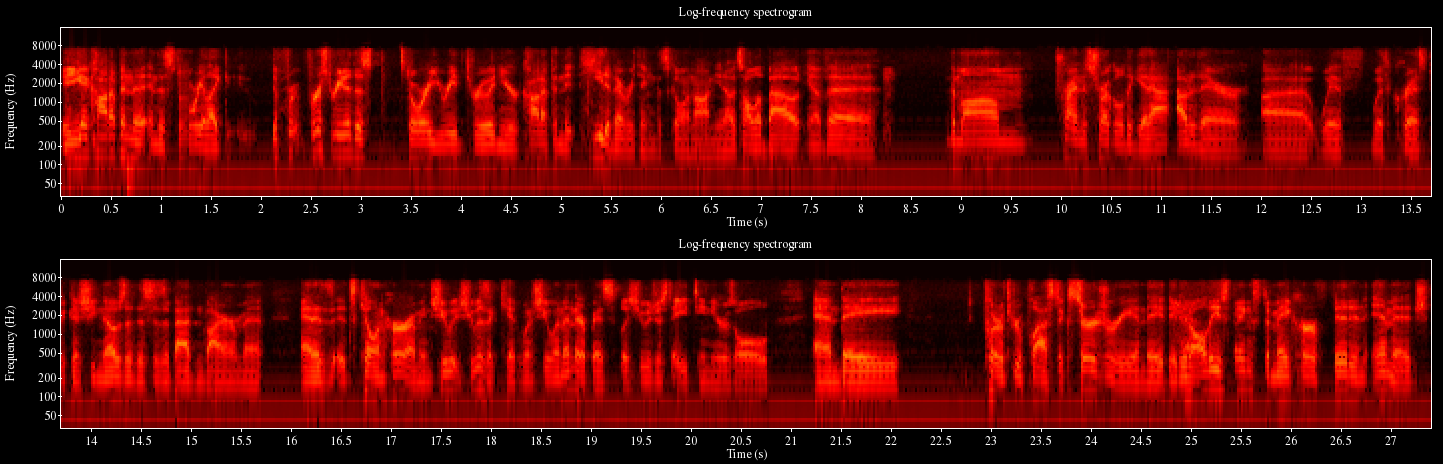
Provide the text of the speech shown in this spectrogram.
you, know, you get caught up in the in the story. Like the fir- first read of this story, you read through, and you're caught up in the heat of everything that's going on. You know, it's all about you know the the mom trying to struggle to get out, out of there uh, with with Chris because she knows that this is a bad environment and it's, it's killing her. I mean, she was she was a kid when she went in there. Basically, she was just 18 years old, and they put her through plastic surgery, and they they did all these things to make her fit an image.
